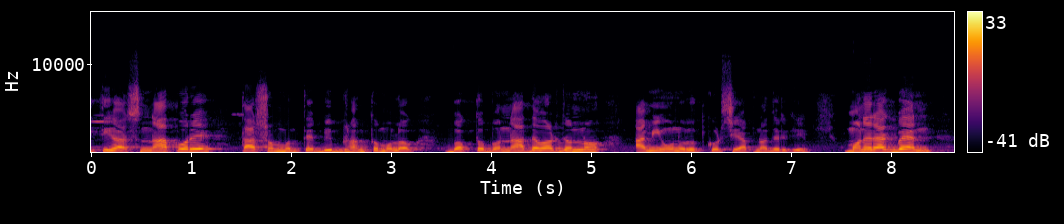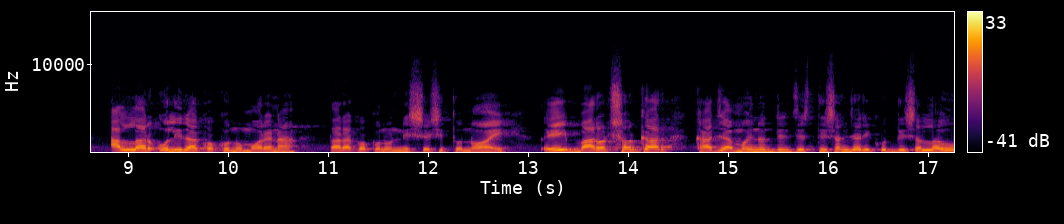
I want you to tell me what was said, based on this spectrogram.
ইতিহাস না পড়ে তার সম্বন্ধে বিভ্রান্তমূলক বক্তব্য না দেওয়ার জন্য আমি অনুরোধ করছি আপনাদেরকে। মনে রাখবেন, আল্লাহর অলিরা কখনো মরে না, তারা কখনো নিঃশেষিত নয়। এই ভারত সরকার খাজা মঈনুদ্দিন চিস্তি, সঞ্জারি কুদ্দিসাল্লাহু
